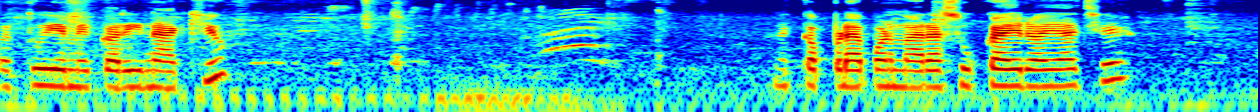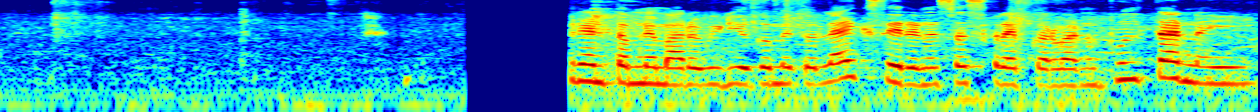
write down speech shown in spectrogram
હતું એ મેં કરી નાખ્યું. ને કપડાં પણ મારા સુકાઈ રહ્યા છે. ફ્રેન્ડ તમને મારો વીડિયો ગમે તો લાઈક શેર અને સબસ્ક્રાઈબ કરવાનું ભૂલતા નહીં.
